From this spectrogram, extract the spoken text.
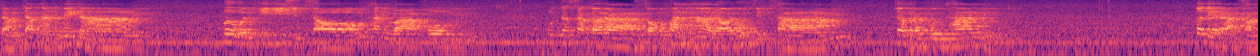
หลังจากนั้นไม่นาน มื่อวันที่ 22 ธันวาคม พุทธศักราช 2563 เจ้าประคุณท่าน ก็ได้รับสัง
